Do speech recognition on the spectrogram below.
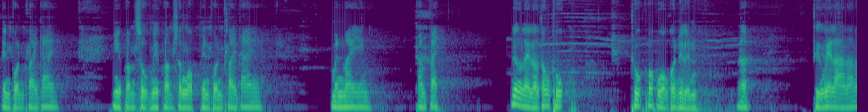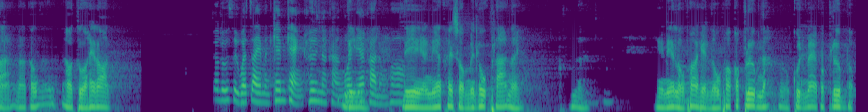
เป็นผลพลอยได้ มีความสุขมีความสงบเป็นผลพลอยได้ มันมาเองทำไป เรื่องอะไรเราต้องทุกข์ทุกข์เพราะห่วงคนอื่นนะถึงเวลาแล้วล่ะ เราต้องเอาตัวให้รอด ก็รู้สึกว่าใจมันเข้มแข็งขึ้นนะคะงวันนี้ยค่ะหลวงพ่อดีอย่างเนี้ยค่อยสมเป็นลูกพระหน่อยนะ อย่างนี้หลวงพ่อเห็นหลวงพ่อก็ปลื้มนะคุณแม่ก็ปลื้มหรอก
